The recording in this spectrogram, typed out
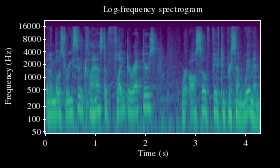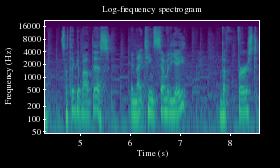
And the most recent class of flight directors were also 50% women. So think about this. In 1978, the first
